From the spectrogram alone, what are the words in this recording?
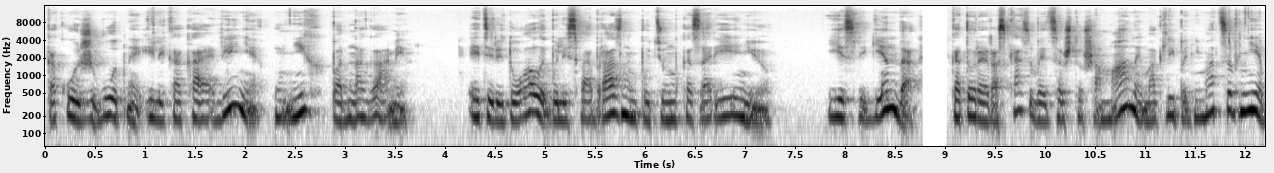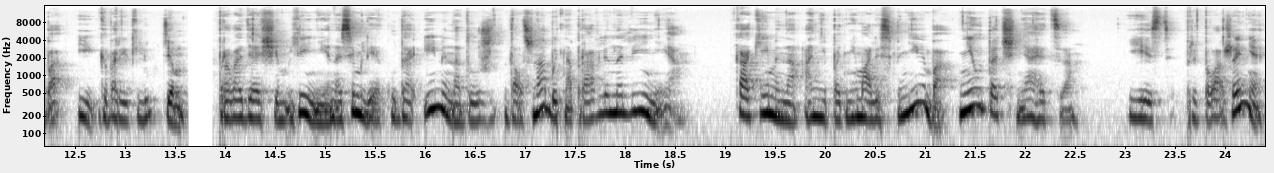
какое животное или какая линия у них под ногами. Эти ритуалы были своеобразным путем к озарению. Есть легенда, которая рассказывается, что шаманы могли подниматься в небо и говорить людям, проводящим линии на Земле, куда именно долж, должна быть направлена линия. Как именно они поднимались в небо, не уточняется. Есть предположение,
